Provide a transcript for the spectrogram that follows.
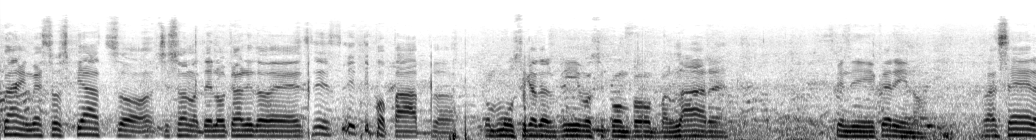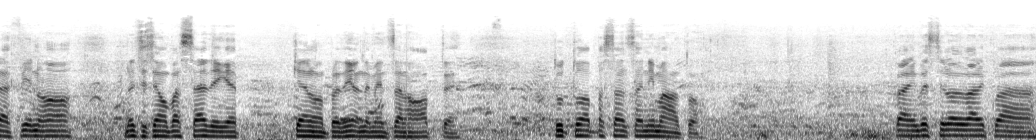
Qua in questo spiazzo ci sono dei locali dove sì, sì, tipo pub con musica dal vivo si può un po' ballare. Quindi carino. La sera fino a... noi ci siamo passati che, che erano praticamente mezzanotte. Tutto abbastanza animato. Qua in questi locali qua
